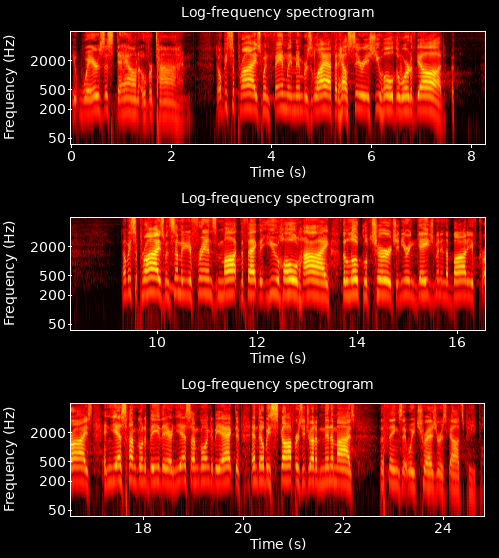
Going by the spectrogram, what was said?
it wears us down over time. Don't be surprised when family members laugh at how serious you hold the Word of God. Don't be surprised when some of your friends mock the fact that you hold high the local church and your engagement in the body of Christ. And yes, I'm going to be there. And yes, I'm going to be active. And there'll be scoffers who try to minimize the things that we treasure as God's people.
